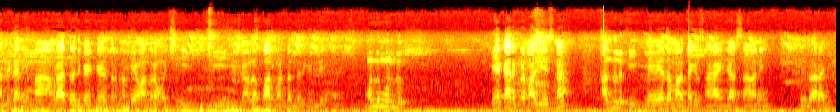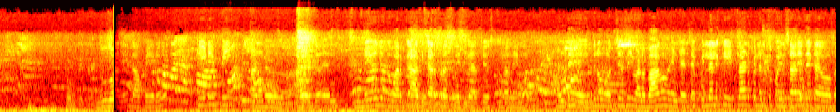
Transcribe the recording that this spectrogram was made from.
అందుకని మా అమరావతి రజిక ఐక్య తరఫున మేము అందరం వచ్చి ఈ విషయంలో పాల్గొనడం జరిగింది. ముందు ముందు ఏ కార్యక్రమాలు చేసినా అందులకి మేమేదో మాకు తగిన సహాయం చేస్తామని మీ ద్వారా అని నా పేరు టీడీపీ అండ్ నియోజకవర్గ అధికార ప్రతినిధిగా చేస్తున్నాను నేను. అంటే ఇందులో వచ్చేసి వాళ్ళ భాగం ఏంటంటే పిల్లలకి ఇట్లాంటి పిల్లలకి పోయినసారి ఇదే ఒక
